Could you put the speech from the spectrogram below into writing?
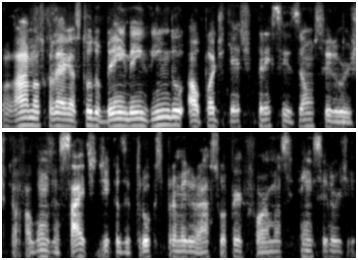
Olá, meus colegas, tudo bem? Bem-vindo ao podcast Precisão Cirúrgica. Alguns insights, dicas e truques para melhorar sua performance em cirurgia.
